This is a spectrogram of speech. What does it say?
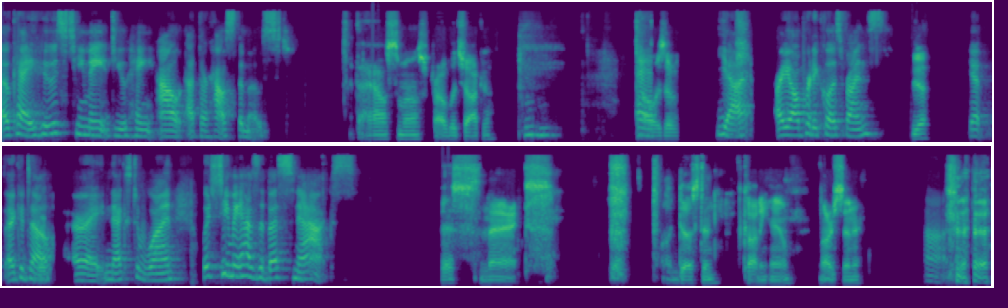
Okay, whose teammate do you hang out at their house the most? At the house the most, probably Chaka. Mm-hmm. Always over. Yeah. Are you all pretty close friends? Yeah. Yep, I could tell. Yep. All right, next one. Which teammate has the best snacks? Best snacks. Uh, Dustin Cottingham, our center. Uh, the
